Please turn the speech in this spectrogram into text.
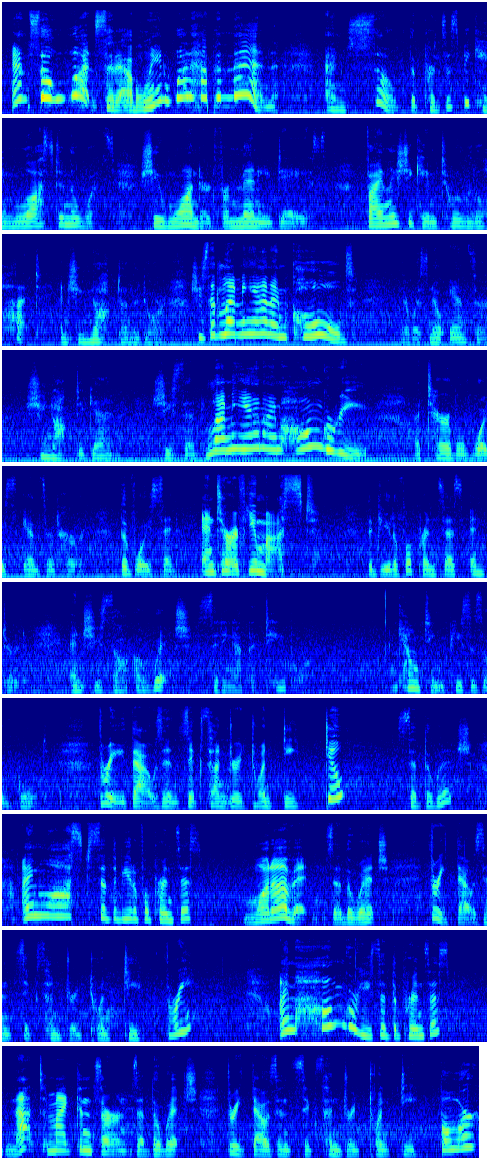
and so what, said Abilene. What happened then? And so the princess became lost in the woods. She wandered for many days. Finally, she came to a little hut and she knocked on the door. She said, let me in, I'm cold. There was no answer. She knocked again. She said, let me in, I'm hungry. A terrible voice answered her. The voice said, enter if you must. The beautiful princess entered, and she saw a witch sitting at the table, counting pieces of gold. 3,622, said the witch. I'm lost, said the beautiful princess. What of it, said the witch. 3,623. I'm hungry, said the princess. Not my concern, said the witch. 3,624.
